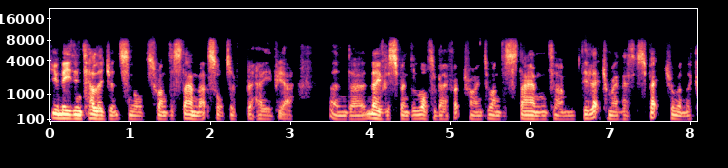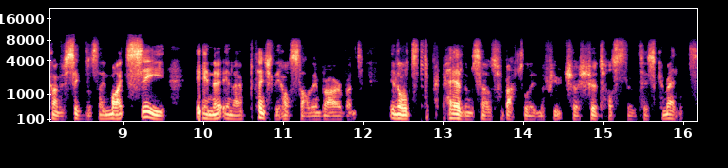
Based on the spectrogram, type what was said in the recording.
you need intelligence in order to understand that sort of behaviour. And uh, spend a lot of effort trying to understand um, the electromagnetic spectrum and the kind of signals they might see in a, in a potentially hostile environment in order to prepare themselves for battle in the future should hostilities commence.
